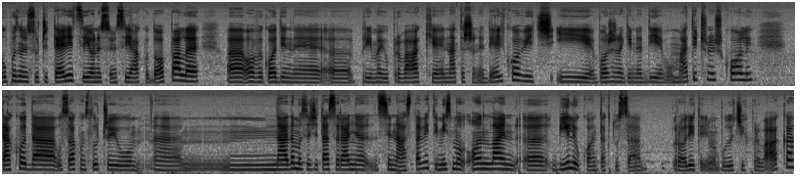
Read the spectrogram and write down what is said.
Upoznali su učiteljice i one su im se jako dopale. Ove godine e, primaju prvake Nataša Nedeljković i Božana Genadijev u matičnoj školi. Tako da u svakom slučaju nadamo se da će ta saradnja se nastaviti. Mi smo online e, bili u kontaktu sa roditeljima budućih prvaka.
